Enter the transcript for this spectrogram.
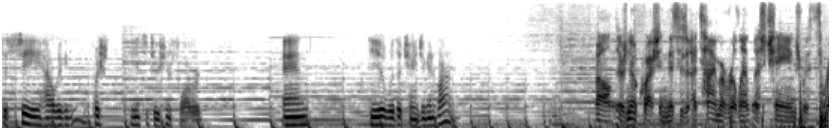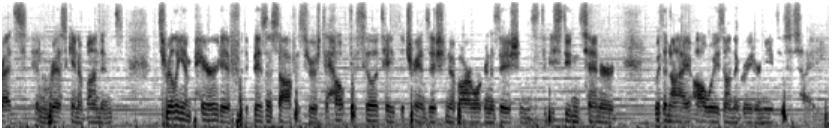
to see how we can push the institution forward and deal with a changing environment. Well, there's no question this is a time of relentless change with threats and risk in abundance. It's really imperative for the business officers to help facilitate the transition of our organizations to be student centered with an eye always on the greater needs of society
